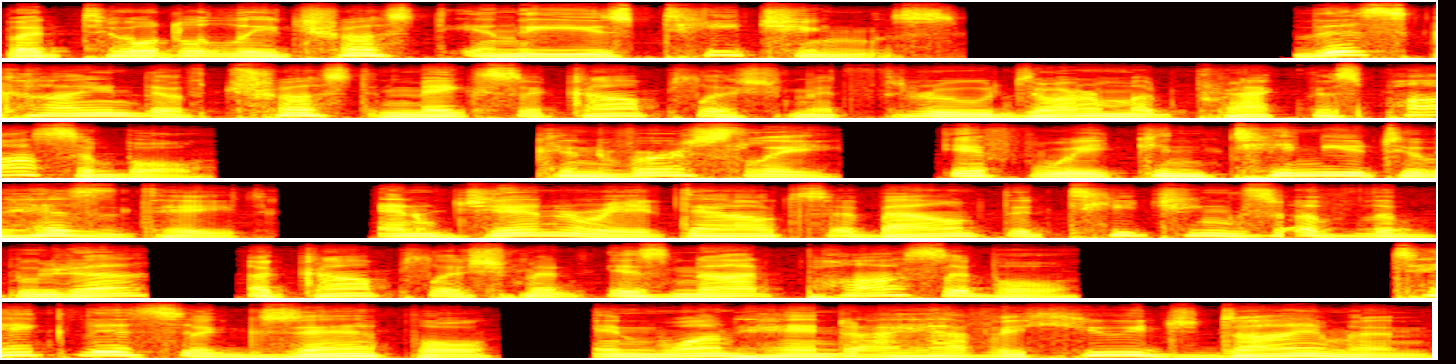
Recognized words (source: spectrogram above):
but totally trust in these teachings. This kind of trust makes accomplishment through Dharma practice possible. Conversely, if we continue to hesitate, and generate doubts about the teachings of the Buddha, accomplishment is not possible. Take this example in one hand I have a huge diamond,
